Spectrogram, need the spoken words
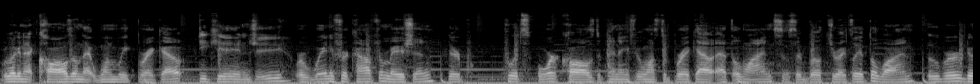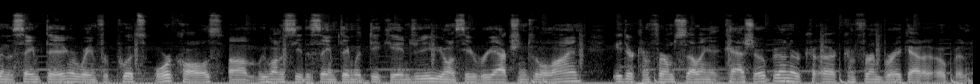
we're looking at calls on that one week breakout. DKNG, we're waiting for confirmation. They're puts or calls depending if it wants to break out at the line since they're both directly at the line. Uber doing the same thing. We're waiting for puts or calls. Um, we want to see the same thing with DKNG. We want to see a reaction to the line, either confirm selling at cash open or uh, confirm breakout at open.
